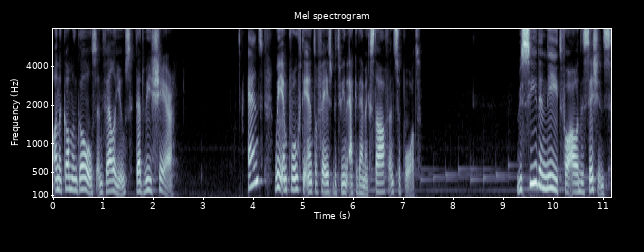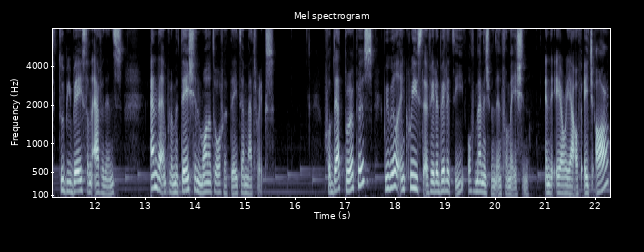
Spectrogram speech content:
on the common goals and values that we share. And we improve the interface between academic staff and support. We see the need for our decisions to be based on evidence and the implementation monitored with data metrics. For that purpose, we will increase the availability of management information in the area of HR,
